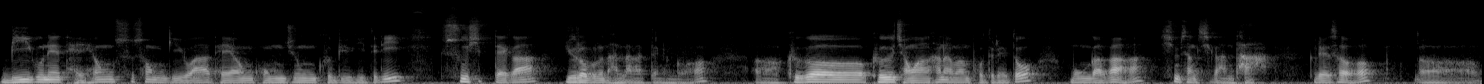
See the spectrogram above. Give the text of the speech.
미군의 대형 수송기와 대형 공중급유기들이 수십 대가 유럽으로 날아갔다는 거. 어, 그거 그 정황 하나만 보더라도 뭔가가 심상치가 않다. 그래서 어,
